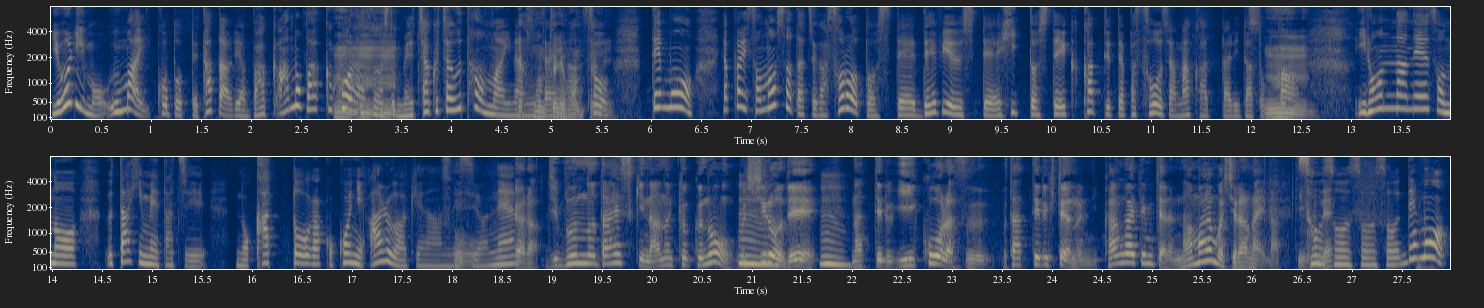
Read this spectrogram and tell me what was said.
よりもうまいことって多々あるやん。バックあのバックコーラスの人めちゃくちゃ歌うまいなみたいな、そう。でもやっぱりその人たちがソロとしてデビューしてヒットしていくかって言ってやっぱそうじゃなかったりだとか、うん、いろんなねその歌姫たちの葛藤がここにあるわけなんですよね。だから自分の大好きなあの曲の後ろでなってるいいコーラス歌ってる人やのに考えてみたら名前も知らないなっていうね。そうそうそうそう。でも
